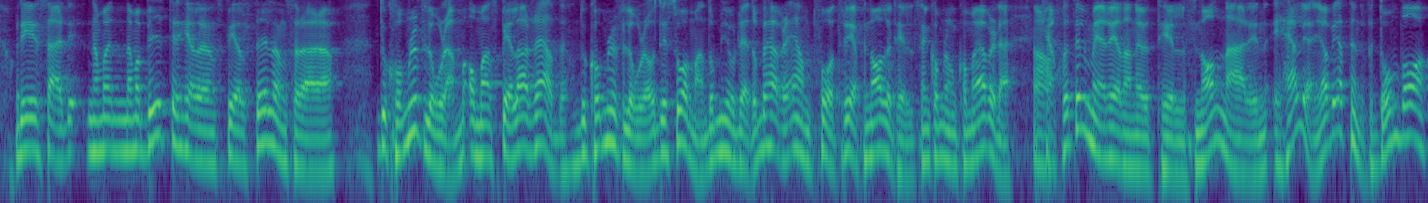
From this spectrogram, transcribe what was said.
Och det är så här, det, när, man, när man byter hela den spelstilen sådär. Då kommer du förlora. Om man spelar rädd, då kommer du förlora. Och det är så man, de gjorde det. De behöver en, två, tre finaler till. Sen kommer de komma över det där. Kanske till och med redan ut till finalerna här i, i helgen. Jag vet inte, för de var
